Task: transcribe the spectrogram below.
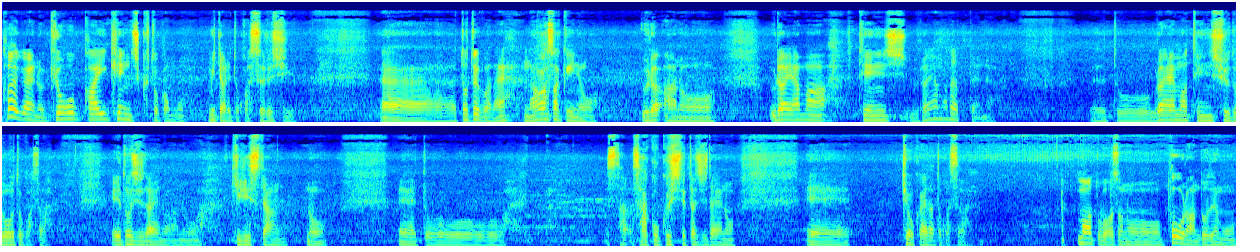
海外の教会建築とかも見たりとかするし、えー、例えばね長崎の裏あの裏山天守裏山だったよね。えっ、ー、と裏山天守堂とかさ江戸時代のあのキリシタンのえっ、ー、と鎖国してた時代の、えー、教会だとかさ。まあ、あとはそのポーランドでも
